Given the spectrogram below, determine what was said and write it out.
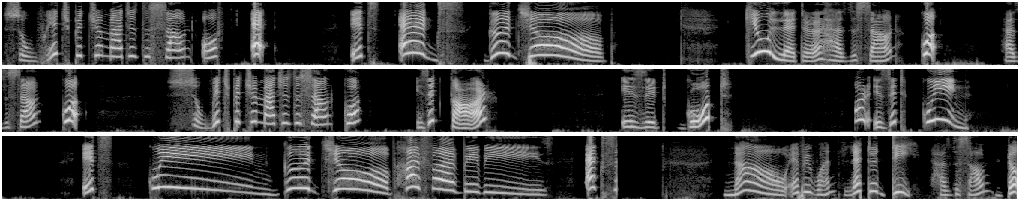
So which picture matches the sound of e? It's eggs. Good job. Letter has the sound qu. Has the sound qu. So which picture matches the sound qu? Is it car? Is it goat? Or is it queen? It's queen. Good job. High five, babies. Excellent. Now, everyone, letter D has the sound D.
